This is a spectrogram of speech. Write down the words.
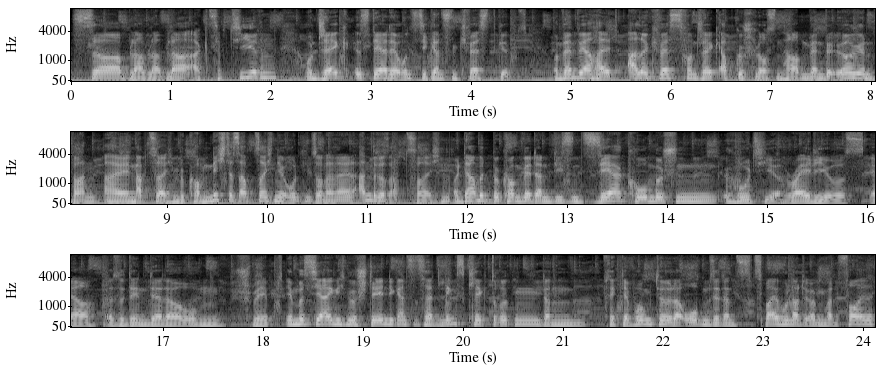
So, bla bla bla, akzeptieren. Und Jake ist der, der uns die ganzen Quests gibt. Und wenn wir halt alle Quests von Jake abgeschlossen haben, werden wir irgendwann ein Abzeichen bekommen. Nicht das Abzeichen hier unten, sondern ein anderes Abzeichen. Und damit bekommen wir dann diesen sehr komischen Hut hier. Radius. Ja, also den, der da oben schwebt. Ihr müsst hier eigentlich nur stehen, die ganze Zeit Linksklick drücken, dann kriegt ihr Punkte. Da oben sind dann 200 irgendwann voll.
